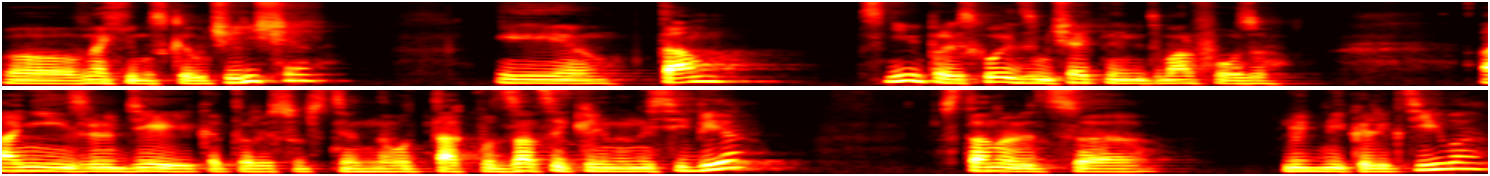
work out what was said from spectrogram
э, в Нахимовское училище, и там с ними происходит замечательная метаморфоза. Они из людей, которые, собственно, вот так вот зациклены на себе, становятся людьми коллектива,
